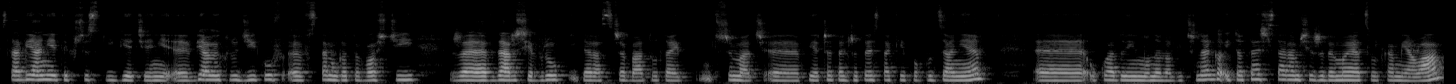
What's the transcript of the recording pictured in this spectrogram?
stawianie tych wszystkich, wiecie, nie, e, białych ludzików e, w stan gotowości, że wdarł się wróg i teraz trzeba tutaj trzymać e, pieczę, także to jest takie pobudzanie e, układu immunologicznego i to też staram się, żeby moja córka miała.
